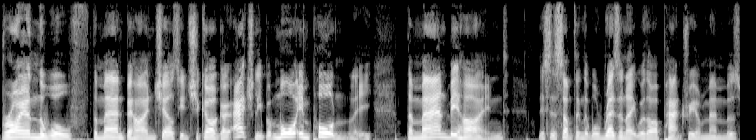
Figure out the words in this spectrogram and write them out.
Brian the Wolf, the man behind Chelsea and Chicago. Actually, but more importantly, the man behind this is something that will resonate with our Patreon members.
